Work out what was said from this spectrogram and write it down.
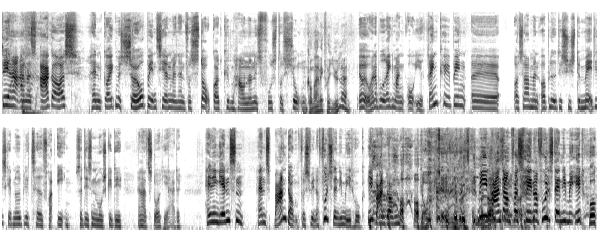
Det har Anders Akker også. Han går ikke med sørgebind, siger han, men han forstår godt københavnernes frustration. Kommer han ikke fra Jylland? Jo, jo, han har boet rigtig mange år i Ringkøbing, øh, og så har man oplevet det systematisk, at noget bliver taget fra en. Så det er sådan måske det, han har et stort hjerte. Henning Jensen, hans barndom forsvinder fuldstændig med et hug. Hele barndommen. Min barndom forsvinder fuldstændig med et hug.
